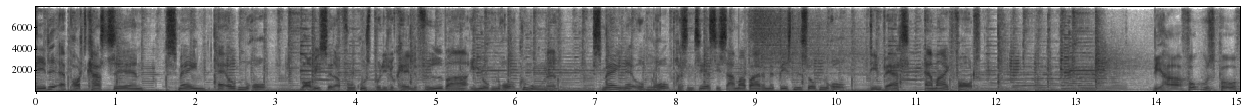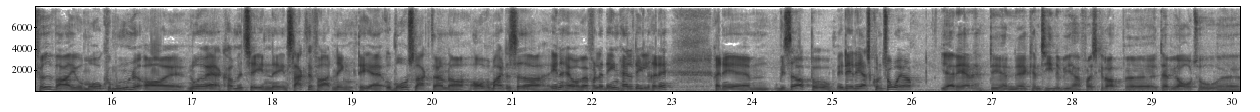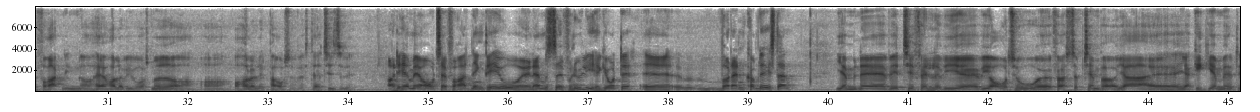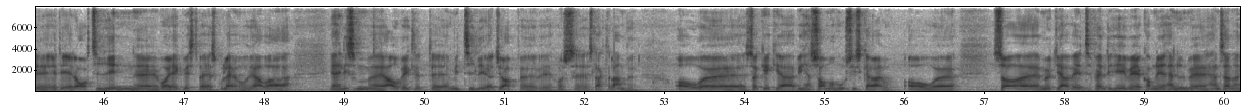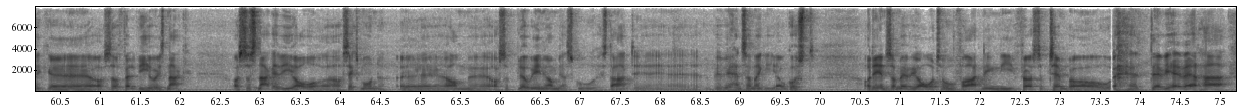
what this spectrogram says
Dette er podcastserien Smagen af Åben Rå, hvor vi sætter fokus på de lokale fødevarer i Åben Rå Kommune. Smagen af Åben Rå præsenteres i samarbejde med Business Åben Rå. Din vært er Mike Ford. Vi har fokus på fødevare i Områ Kommune, og øh, nu er jeg kommet til en, en slagteforretning. Det er Områ Slagteren, og overfor mig der sidder indehaver i hvert fald den ene halvdel, René. René, øh, vi sidder op på, det er jeres kontor her. Ja, det er det. Det er en kantine, vi har frisket op, da vi overtog forretningen, og her holder vi vores møder og, og, og holder lidt pause, hvis der er tid til det. Og det her med at overtage forretningen, det er jo nærmest for nylig, I har gjort det. Hvordan kom det i stand? Jamen, øh, ved et tilfælde, vi, øh, vi overtog øh, 1. september, og jeg, øh, jeg gik hjem et, et, et års tid inden, øh, hvor jeg ikke vidste, hvad jeg skulle lave. Jeg var jeg havde ligesom øh, afviklet øh, mit tidligere job øh, hos øh, Slagter Lampe, og øh, så gik jeg, vi har sommerhus i Skarev, og øh, så øh, mødte jeg ved en tilfældighed ved at komme ned og handle med Hans Henrik, øh, og så faldt vi jo i snak. Og så snakkede vi over øh, seks måneder øh, om, øh, og så blev vi enige om, at jeg skulle starte øh, ved, ved Hans Henrik i august. Og det endte så med, at vi overtog forretningen i 1. september, og da vi havde været her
